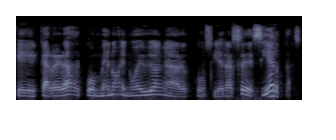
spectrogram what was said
que carreras con menos de nueve iban a considerarse desiertas?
